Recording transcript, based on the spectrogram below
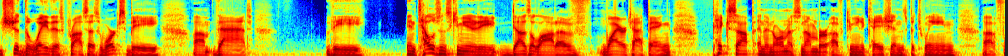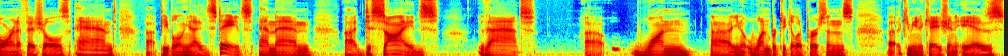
should the way this process works be um, that the intelligence community does a lot of wiretapping, picks up an enormous number of communications between uh, foreign officials and uh, people in the United States, and then uh, decides that uh, one, uh, you know, one particular person's uh, communication is.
